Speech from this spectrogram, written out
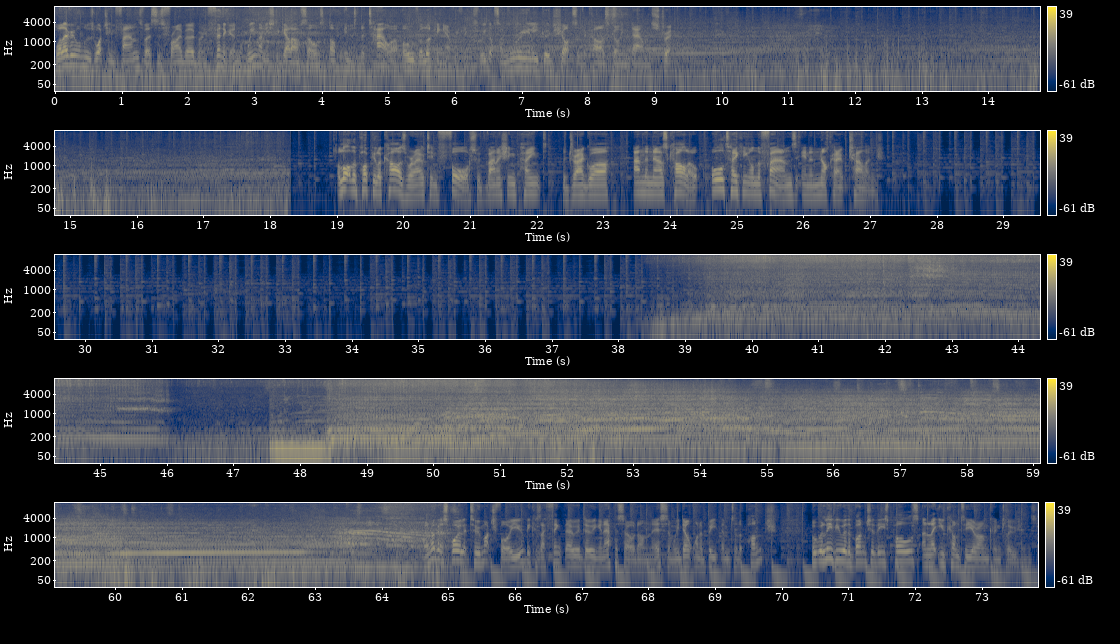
While everyone was watching fans versus Freiburger and Finnegan, we managed to get ourselves up into the tower overlooking everything. So we got some really good shots of the cars going down the strip. A lot of the popular cars were out in force with Vanishing Paint, the Jaguar, and the Naz Carlo, all taking on the fans in a knockout challenge. To spoil it too much for you because I think they were doing an episode on this and we don't want to beat them to the punch. But we'll leave you with a bunch of these pulls and let you come to your own conclusions.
